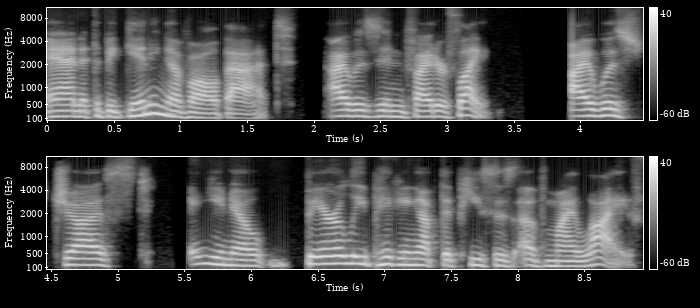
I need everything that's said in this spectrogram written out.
And at the beginning of all that, I was in fight or flight. I was just, you know, barely picking up the pieces of my life,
